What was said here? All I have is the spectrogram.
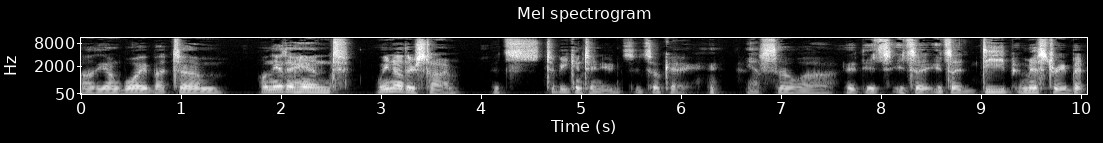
uh, the young boy, but um, on the other hand, we know there's time. It's to be continued. It's, it's okay. Yeah. So uh, it, it's it's a it's a deep mystery, but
